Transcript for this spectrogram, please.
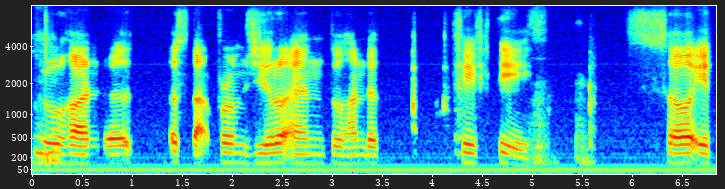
200 uh, start from 0 and 250. So it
